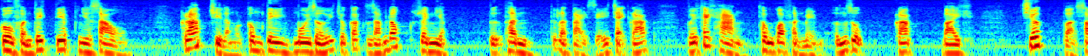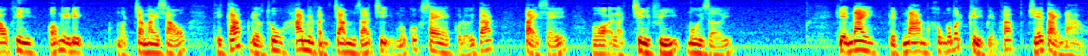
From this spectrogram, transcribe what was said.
Cô phân tích tiếp như sau. Grab chỉ là một công ty môi giới cho các giám đốc doanh nghiệp tự thân, tức là tài xế chạy Grab, với khách hàng thông qua phần mềm ứng dụng Grab Bike. Trước và sau khi có Nghị định 126 thì Grab đều thu 20% giá trị mỗi quốc xe của đối tác tài xế gọi là chi phí môi giới. Hiện nay Việt Nam không có bất kỳ biện pháp chế tài nào,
